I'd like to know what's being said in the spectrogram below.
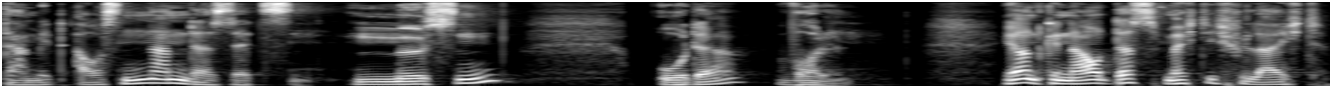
damit auseinandersetzen müssen oder wollen. Ja, und genau das möchte ich vielleicht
